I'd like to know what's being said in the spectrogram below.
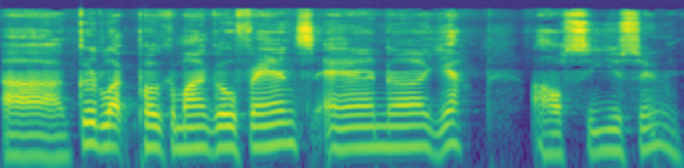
uh, good luck, Pokemon Go fans. And uh, yeah, I'll see you soon.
